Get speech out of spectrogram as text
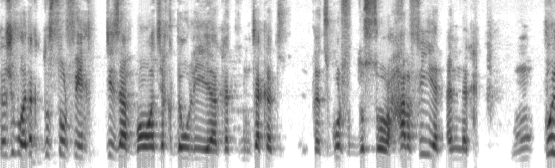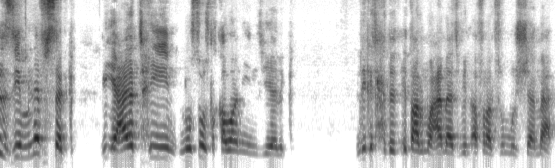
كنشوفوا هذاك الدستور فيه التزام بمواثيق دولية. كت... أنت كت... كتقول في الدستور حرفيا أنك تلزم نفسك بإعادة تحيين نصوص القوانين ديالك. اللي كتحدد إطار المعاملات بين الافراد في المجتمع.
